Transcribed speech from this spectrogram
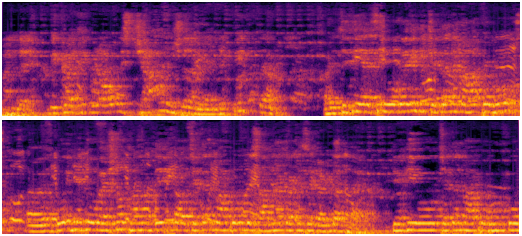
Pandit because he would always challenge them and defeat them. और स्थिति ऐसी हो गई कि चैतन्य महाप्रभु अ, कोई भी जो वैष्णव था नवदीप का वो चैतन्य महाप्रभु के सामना करने से डरता था क्योंकि वो चैतन्य महाप्रभु उनको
